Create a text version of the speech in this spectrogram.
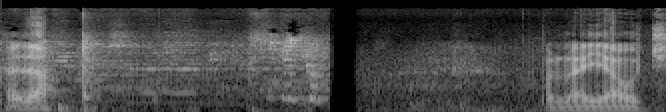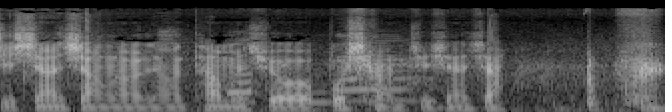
가자. 本来要去乡下了，然后他们说不想去乡下，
